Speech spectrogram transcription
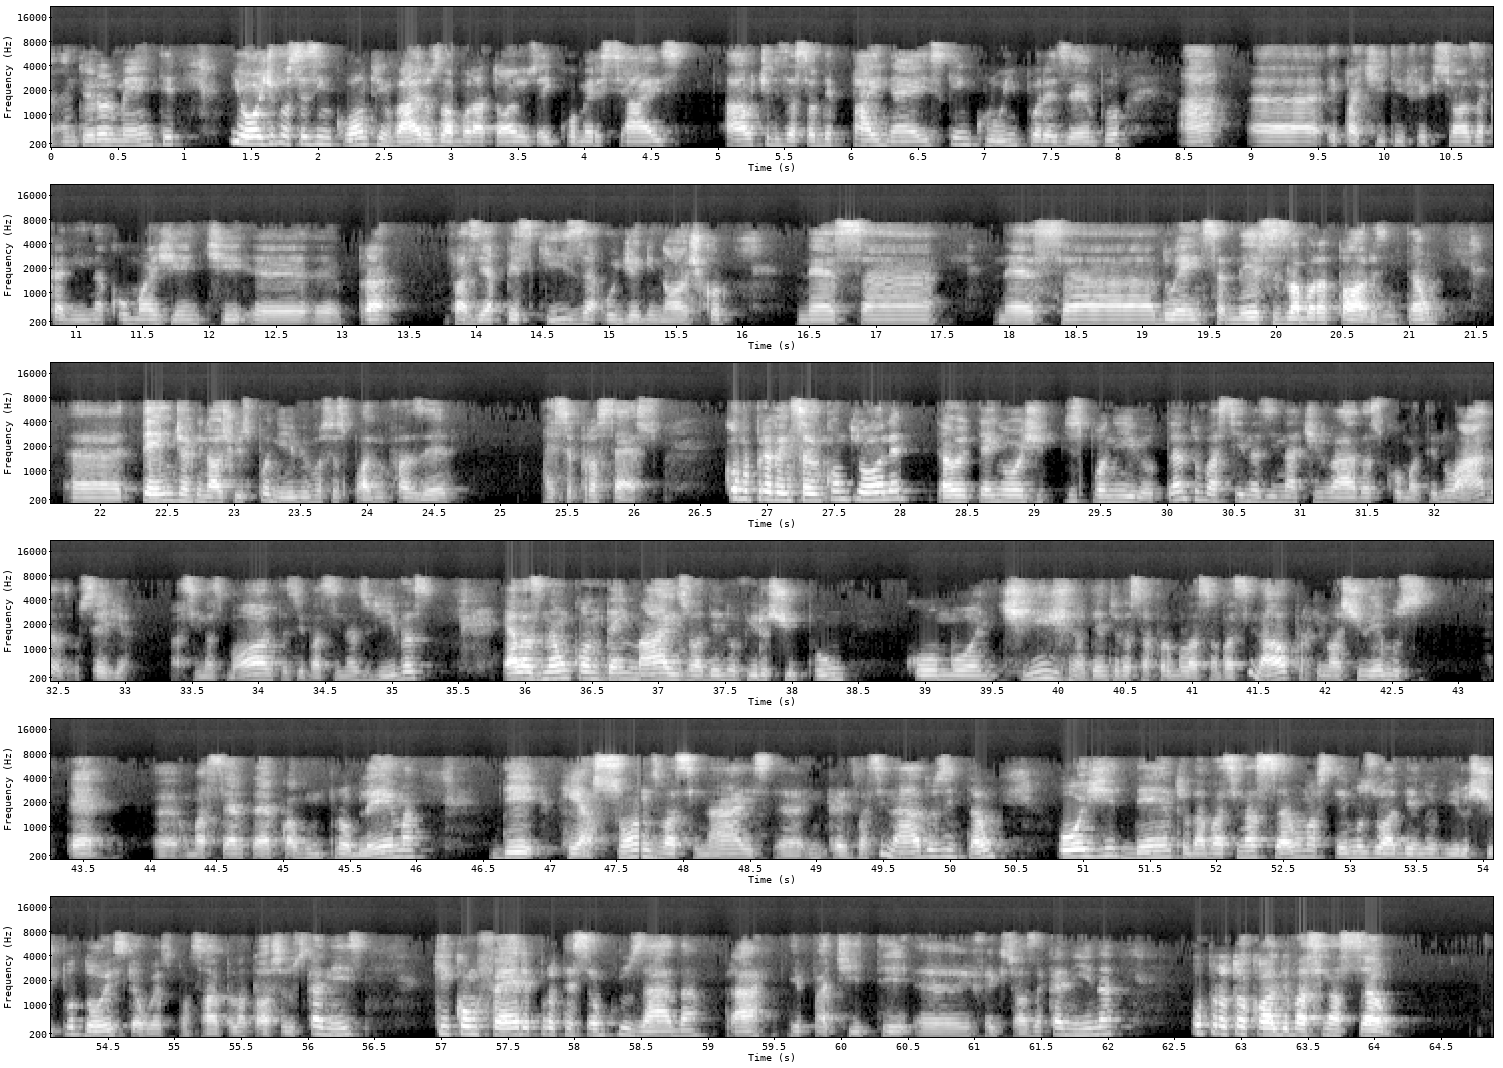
anteriormente. E hoje vocês encontram em vários laboratórios aí comerciais a utilização de painéis que incluem, por exemplo, a uh, hepatite infecciosa canina como agente uh, uh, para fazer a pesquisa, o diagnóstico nessa, nessa doença, nesses laboratórios. Então, tem diagnóstico disponível, vocês podem fazer esse processo. Como prevenção e controle, então eu tenho hoje disponível tanto vacinas inativadas como atenuadas, ou seja, vacinas mortas e vacinas vivas. Elas não contêm mais o adenovírus tipo 1 como antígeno dentro dessa formulação vacinal, porque nós tivemos até é, uma certa época algum problema de reações vacinais é, em cães vacinados. Então, hoje, dentro da vacinação, nós temos o adenovírus tipo 2, que é o responsável pela tosse dos canis, que confere proteção cruzada para hepatite é, infecciosa canina. O protocolo de vacinação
